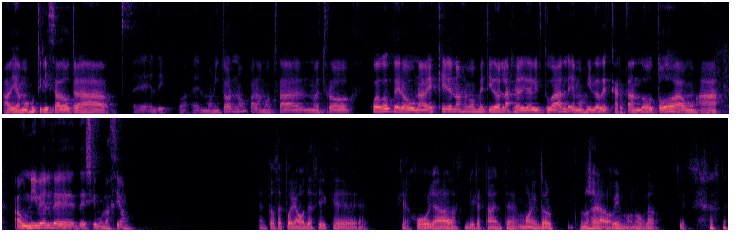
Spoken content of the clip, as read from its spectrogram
habíamos utilizado otra, eh, el, el monitor, ¿no? Para mostrar nuestro juego, pero una vez que nos hemos metido en la realidad virtual, hemos ido descartando todo a un, a- a un nivel de, de simulación. Entonces podríamos decir que, que el juego ya directamente en un monitor no será lo mismo, ¿no? Claro. Sí, sí.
